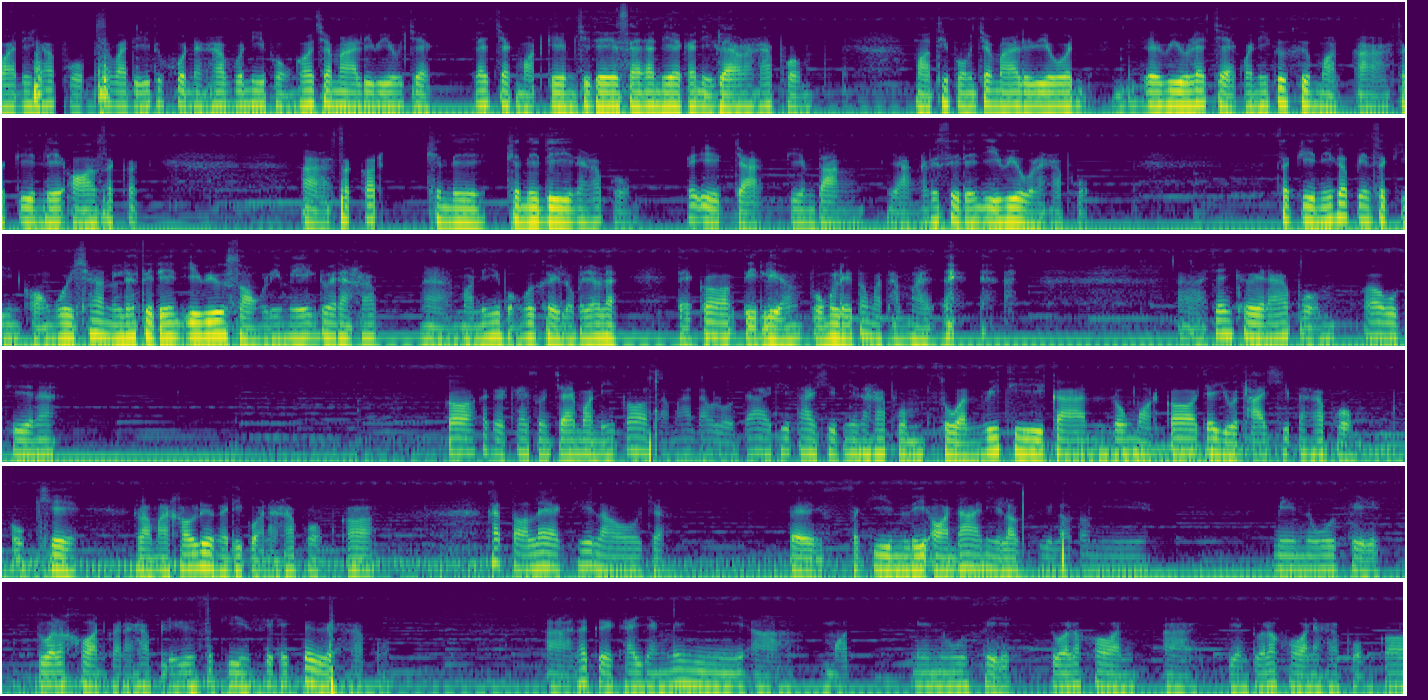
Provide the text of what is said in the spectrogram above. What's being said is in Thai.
วัสดีครับผมสวัสดีทุกคนนะครับ วันนี้ผมก็จะมารีวิวแจกและแจกมอดเกม GTA San Andreas กันอีกแล้วนะครับผมมอดที่ผมจะมารีวิวรีวิวและแจกวันนี้ก็คือมอดอ่าสกรีนเลออนสกอ่าสกอตเคนเนเคนเนดีนะครับผมพระเอกจากเกมดังอย่าง Resident Evil นะครับผมสกรีนนี้ก็เป็นสกรีนของเวอร์ชัน Resident Evil 2 Remake ด้วยนะครับอ่ามอดนี้ผมก็เคยลงไปแล้วแหละแต่ก็ติดเหลืองผมก็เลยต้องมาทำใหม่ เช่นเคยนะครับผมก็โอเคนะ ก็ถ้าเกิดใครสนใจมอดนี้ก็สามารถดาวน์โหลดได้ที่ใต้คลิปนี้นะครับผมส่วนวิธีการลงมอดก็จะอยู่ท้ายคลิปนะครับผมโอเค เรามาเข้าเรื่องกันดีกว่านะครับผมก็ขั้นตอนแรกที่เราจะใส่สกรีนรีออนได้นี่เราคือเราต้องมีเมนูเสกตัวละครก่อนนะครับ หรือสกรีนเซเลคเตอร์นะครับผมถ้าเกิดใครยังไม่มีมอด เมนูเสกตัวละครอ่าเปลี่ยนตัวละครนะครับ ผมก็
